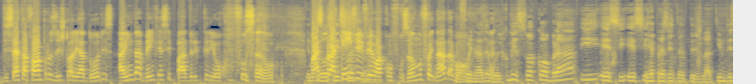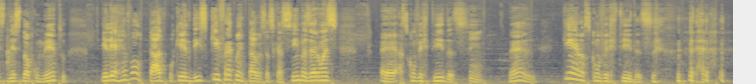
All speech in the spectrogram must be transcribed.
de certa forma, para os historiadores, ainda bem que esse padre criou confusão. Mas para quem viveu a confusão, não foi nada bom. Não foi nada bom. Ele começou a cobrar e esse, esse representante legislativo desse, nesse documento, ele é revoltado, porque ele diz que quem frequentava essas cacimbas eram as, é, as convertidas. Sim. Né? Quem eram as convertidas?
